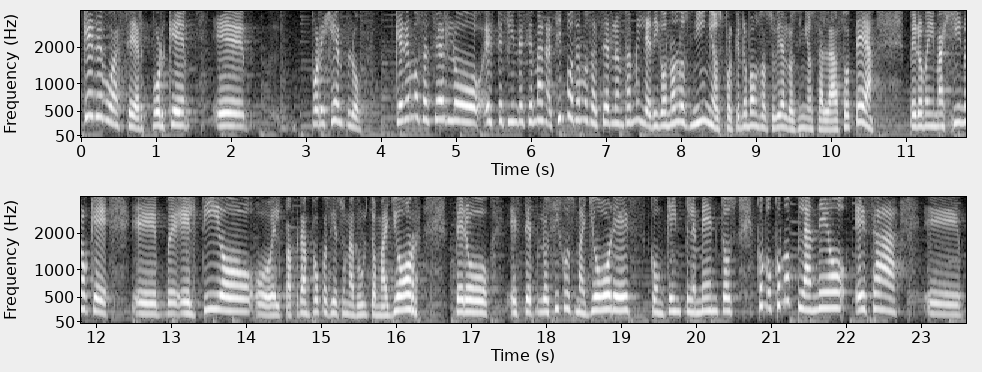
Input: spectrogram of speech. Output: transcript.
¿qué debo hacer? Porque, eh, por ejemplo, queremos hacerlo este fin de semana. Sí podemos hacerlo en familia. Digo, no los niños, porque no vamos a subir a los niños a la azotea. Pero me imagino que eh, el tío o el papá tampoco si es un adulto mayor. Pero este, los hijos mayores, ¿con qué implementos? ¿Cómo, cómo planeo esa eh,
